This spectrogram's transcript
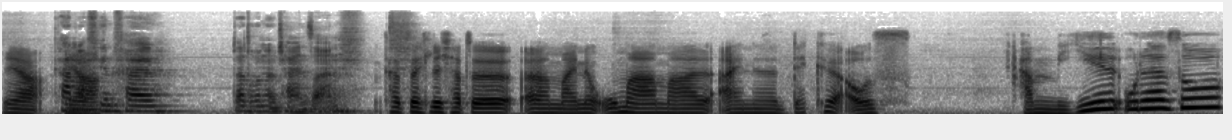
ja, Kann ja. auf jeden Fall da drin enthalten sein. Tatsächlich hatte äh, meine Oma mal eine Decke aus Kamel oder so.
